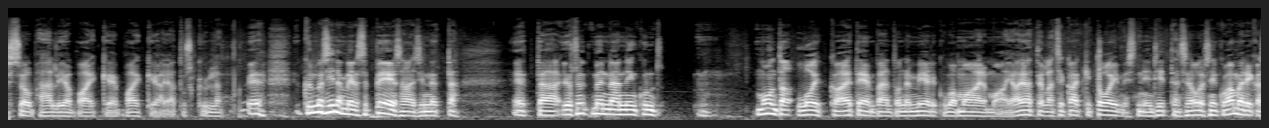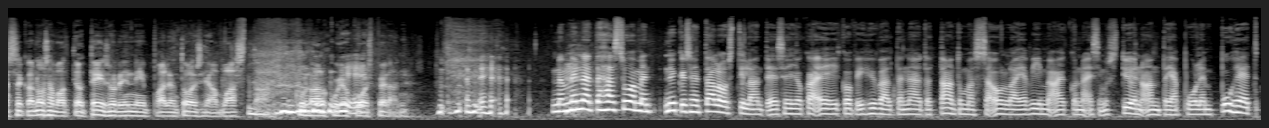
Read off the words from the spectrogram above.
se on vähän liian vaikea, vaikea ajatus kyllä. Eh, kyllä mä siinä mielessä peesaisin, että – että jos nyt mennään niin kuin monta loikkaa eteenpäin tuonne mielikuvamaailmaan ja ajatellaan, että se kaikki toimisi, niin sitten se olisi niin kuin Amerikassakaan osavaltiot ei sodi niin paljon toisiaan vastaan, kun alku joku olisi pelännyt. No mennään tähän Suomen nykyisen taloustilanteeseen, joka ei kovin hyvältä näytä. Taantumassa ollaan ja viime aikoina esimerkiksi työnantajapuolen puheet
